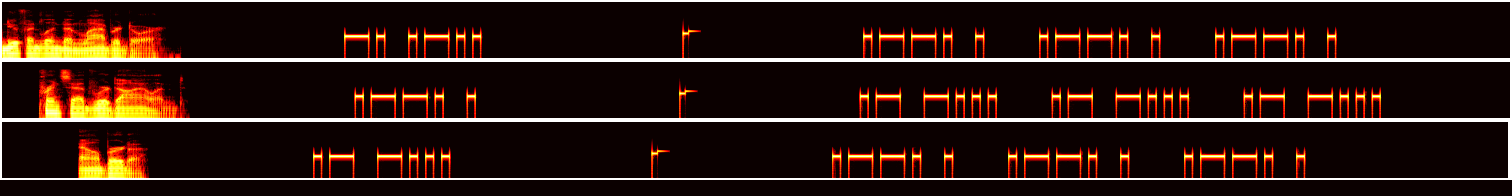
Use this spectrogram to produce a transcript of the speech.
Newfoundland and Labrador. Prince Edward Island. Alberta.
